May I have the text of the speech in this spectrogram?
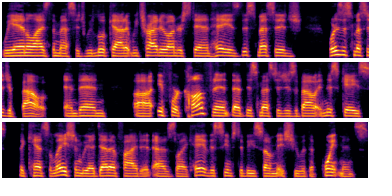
we analyze the message we look at it we try to understand hey is this message what is this message about? And then uh, if we're confident that this message is about in this case the cancellation we identified it as like hey this seems to be some issue with appointments.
